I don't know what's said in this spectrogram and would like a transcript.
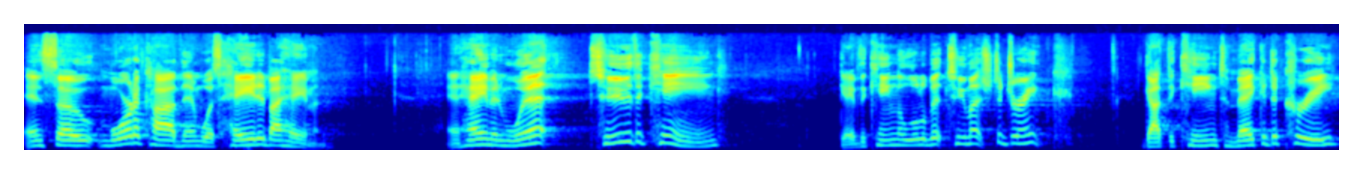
And so Mordecai then was hated by Haman. And Haman went to the king, gave the king a little bit too much to drink, got the king to make a decree.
